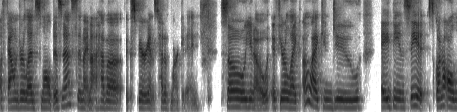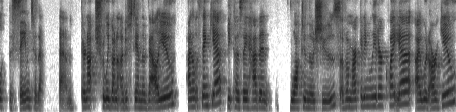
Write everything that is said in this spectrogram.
a founder led small business. They might not have a experienced head of marketing. So, you know, if you're like, oh, I can do A, B, and C, it's going to all look the same to them. They're not truly going to understand the value I don't think yet because they haven't walked in those shoes of a marketing leader quite yet, I would argue.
